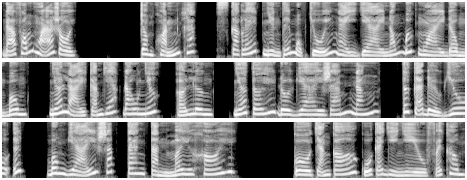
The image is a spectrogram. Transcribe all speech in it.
đã phóng hỏa rồi. Trong khoảnh khắc, Scarlett nhìn thấy một chuỗi ngày dài nóng bức ngoài đồng bông, nhớ lại cảm giác đau nhức ở lưng, nhớ tới đôi vai rám nắng, tất cả đều vô ích, bông giải sắp tan tành mây khói. Cô chẳng có của cả gì nhiều, phải không?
